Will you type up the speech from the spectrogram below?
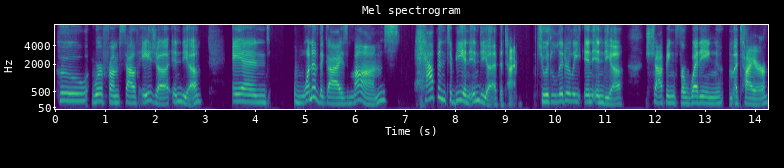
who were from South Asia, India. And one of the guy's moms happened to be in India at the time. She was literally in India shopping for wedding um, attire.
